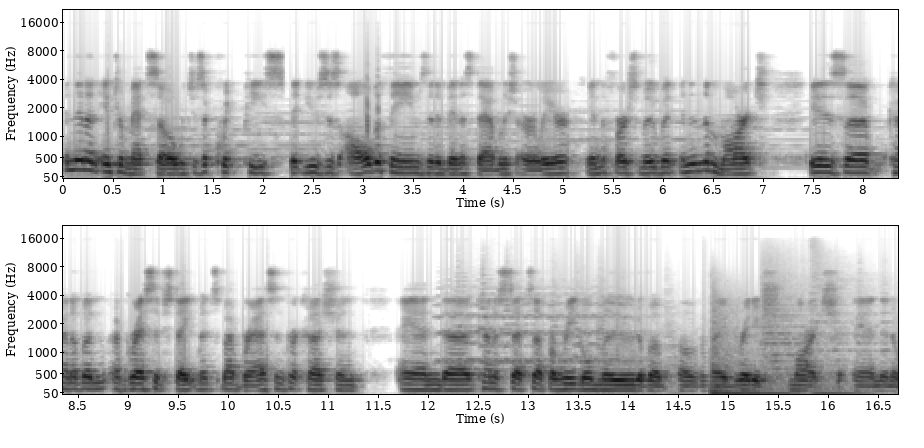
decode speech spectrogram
and then an intermezzo, which is a quick piece that uses all the themes that have been established earlier in the first movement. And then the march is uh, kind of an aggressive statements by brass and percussion and uh, kind of sets up a regal mood of a, of a British march and then a,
